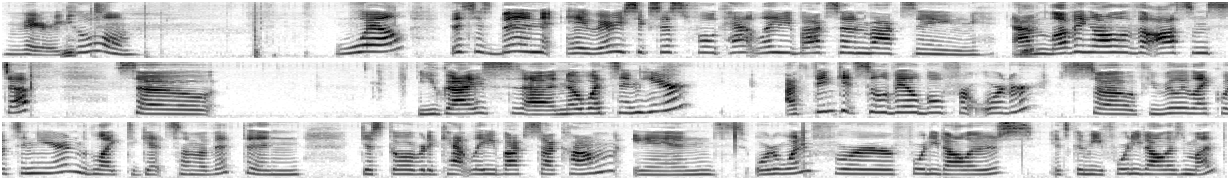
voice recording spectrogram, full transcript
Very Neat. cool. Well, this has been a very successful Cat Lady Box unboxing. I'm loving all of the awesome stuff. So, you guys uh, know what's in here. I think it's still available for order. So, if you really like what's in here and would like to get some of it, then just go over to catladybox.com and order one for $40. It's going to be $40 a month.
